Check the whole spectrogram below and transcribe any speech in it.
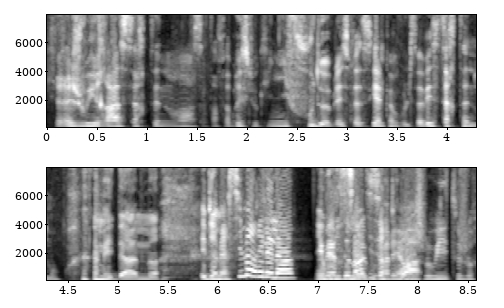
Qui réjouira certainement un certain Fabrice Lucchini, fou de Blaise Pascal, comme vous le savez certainement, mesdames. Eh bien merci Marie-Léla. Et merci vous demain à 10h03. Oui, toujours.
